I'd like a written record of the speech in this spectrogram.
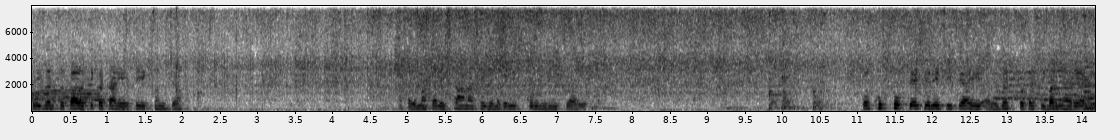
ते घरचं काळं तिखट आहे ते एक चमचा. आता हे मसाले छान असे ह्याच्यामध्ये मिक्स करून घ्यायचे आहेत. तर खूप सोपी अशी रेसिपी आहे आणि झटपट अशी बनणारी आहे.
